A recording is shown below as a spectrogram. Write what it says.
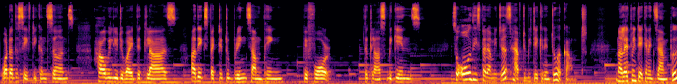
What are the safety concerns? How will you divide the class? Are they expected to bring something before the class begins? So, all these parameters have to be taken into account. Now, let me take an example.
